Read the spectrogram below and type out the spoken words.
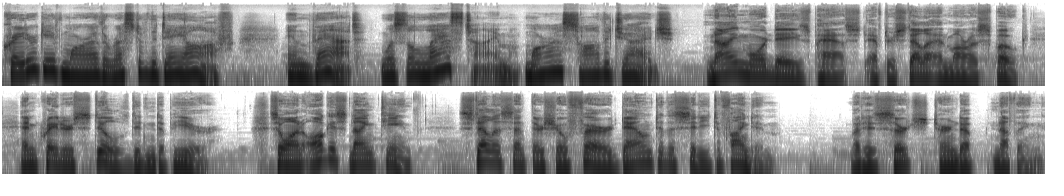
Crater gave Mara the rest of the day off, and that was the last time Mara saw the judge. Nine more days passed after Stella and Mara spoke, and Crater still didn't appear. So on August 19th, Stella sent their chauffeur down to the city to find him. But his search turned up nothing.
